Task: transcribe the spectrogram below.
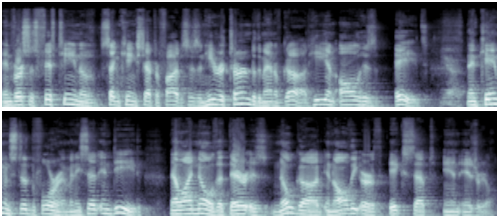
in verses 15 of 2 Kings chapter 5, it says, And he returned to the man of God, he and all his aides, Yeah. and came and stood before him. And he said, Indeed, now I know that there is no God in all the earth except in Israel.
